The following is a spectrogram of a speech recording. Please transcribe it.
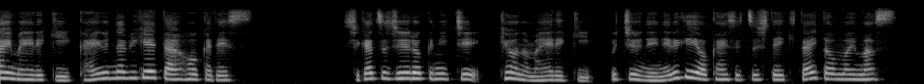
代マヤ暦開運ナビゲーター放課です。4月16日、今日のマヤ暦宇宙のエネルギーを解説していきたいと思います。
